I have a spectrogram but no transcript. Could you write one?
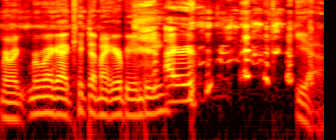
Remember, remember when I got kicked out of my Airbnb? I remember yeah.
